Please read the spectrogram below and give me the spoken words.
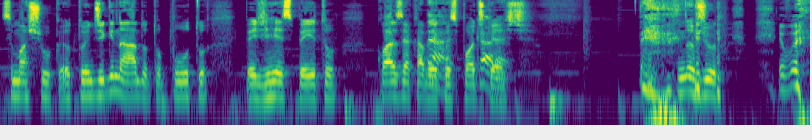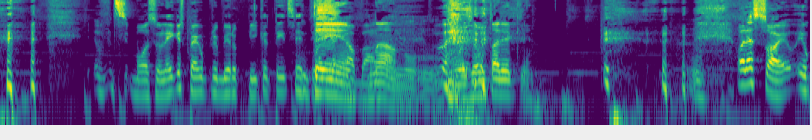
se machuca. Eu tô indignado, eu tô puto, perdi respeito, quase acabei Ah, com esse podcast. Eu juro. Eu vou. Bom, se o Lakers pega o primeiro pick, eu tenho certeza que vai Tem. acabar. Não, não, hoje eu não estaria aqui. Olha só, eu, eu,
